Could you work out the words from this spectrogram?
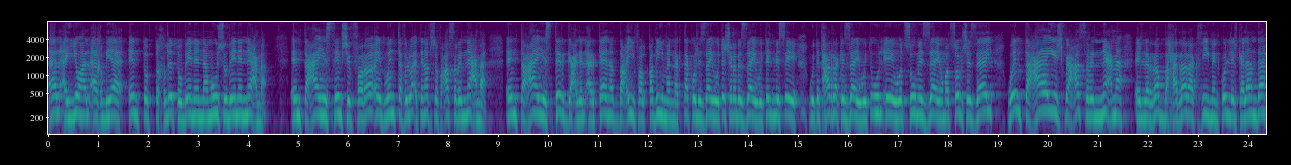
قال أيها الأغبياء أنتوا بتخلطوا بين الناموس وبين النعمة. انت عايز تمشي بفرائض وانت في الوقت نفسه في عصر النعمة. انت عايز ترجع للأركان الضعيفة القديمة انك تاكل إزاي وتشرب إزاي وتلمس إيه وتتحرك إزاي وتقول إيه وتصوم إزاي وما تصومش إزاي. وانت عايش في عصر النعمة اللي الرب حررك فيه من كل الكلام ده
